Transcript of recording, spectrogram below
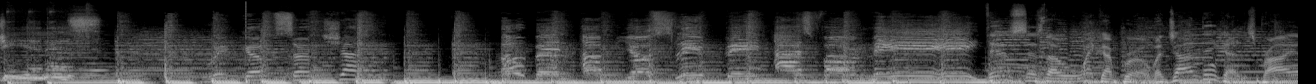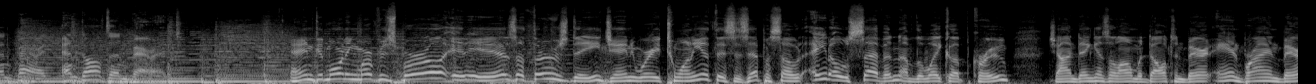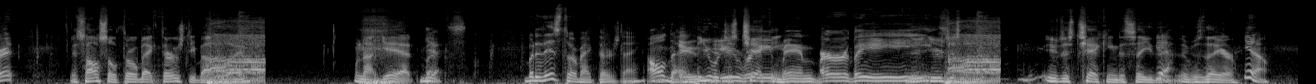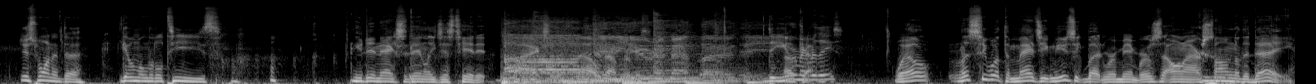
WGNS. Wake up, sunshine. Open up your sleepy eyes for me. This is the Wake Up Crew with John Dinkins, Brian Barrett, and Dalton Barrett. And good morning, Murfreesboro. It is a Thursday, January 20th. This is episode 807 of the Wake Up Crew. John Dinkins along with Dalton Barrett and Brian Barrett. It's also Throwback Thursday, by the way. Well, not yet. But Yes. But it is Throwback Thursday all day. You were just checking. Remember these? You're just you're just checking to see that Yeah. it was there. You know, just wanted to give them a little tease. You didn't accidentally just hit it by accident. No. Do you Okay. remember these? Well, let's see what the magic music button remembers on our song mm-hmm. of the day.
